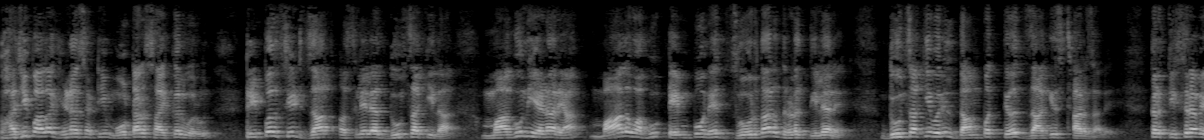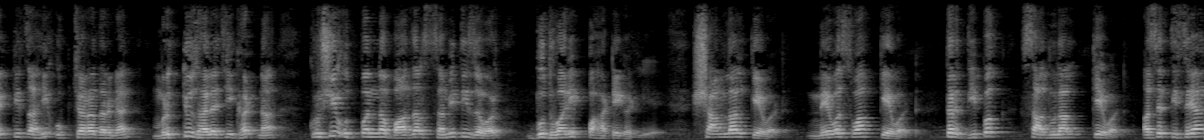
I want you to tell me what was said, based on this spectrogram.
भाजीपाला घेण्यासाठी मोटारसायकलवरून ट्रिपल सीट जात असलेल्या दुचाकीला मागून येणाऱ्या मालवाहू टेम्पोने जोरदार धडक दिल्याने दुचाकीवरील दाम्पत्य जागीच ठार झाले. तर तिसऱ्या व्यक्तीचाही उपचारादरम्यान मृत्यू झाल्याची घटना कृषी उत्पन्न बाजार समितीजवळ बुधवारी पहाटे घडली आहे श्यामलाल केवट नेवस्वा केवट तर दीपक साधुलाल केवट असे तिसऱ्या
